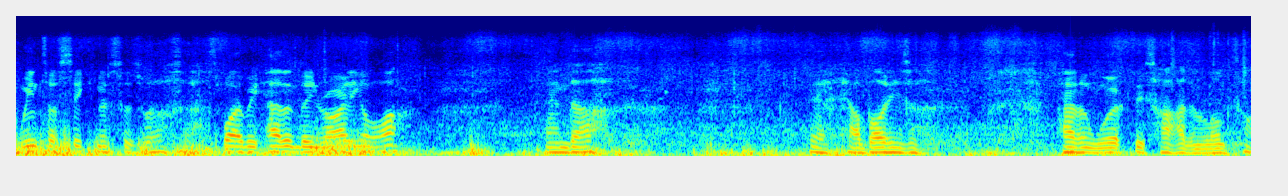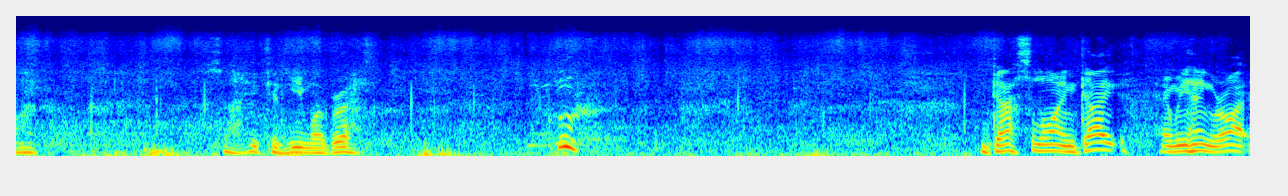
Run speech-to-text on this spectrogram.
winter sickness as well, so that's why we haven't been riding a while. And uh, yeah, our bodies are haven't worked this hard in a long time. So you can hear my breath. Whew. Gas line gate, and we hang right.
